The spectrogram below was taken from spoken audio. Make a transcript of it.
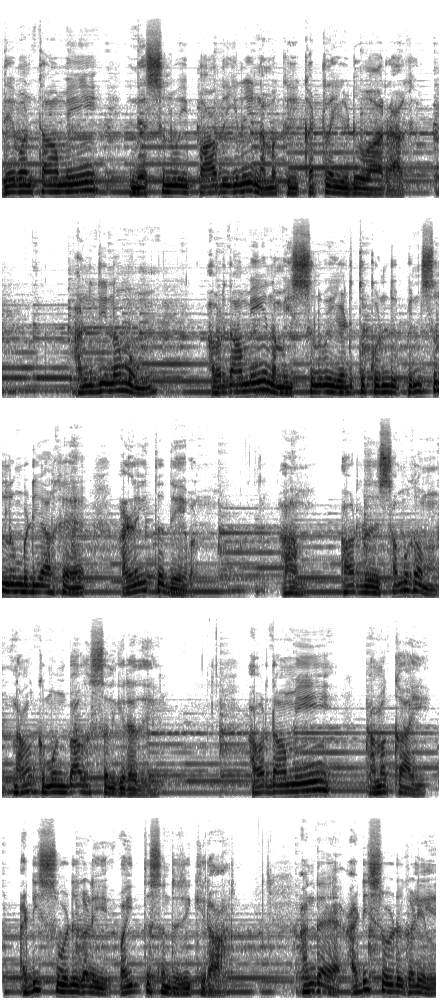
தேவன் தாமே இந்த சிலுவை பாதையிலே நமக்கு கட்டளையிடுவாராக. அனுதினமும் அவர்தாமே நம்மை சிலுவை எடுத்துக்கொண்டு பின் செல்லும்படியாக அழைத்த தேவன். ஆம். அவரது சமூகம் நமக்கு முன்பாக செல்கிறது. அவர்தாமே நமக்காய் அடிசுவடுகளை வைத்து சென்றிருக்கிறார். அந்த அடிசுவடுகளில்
